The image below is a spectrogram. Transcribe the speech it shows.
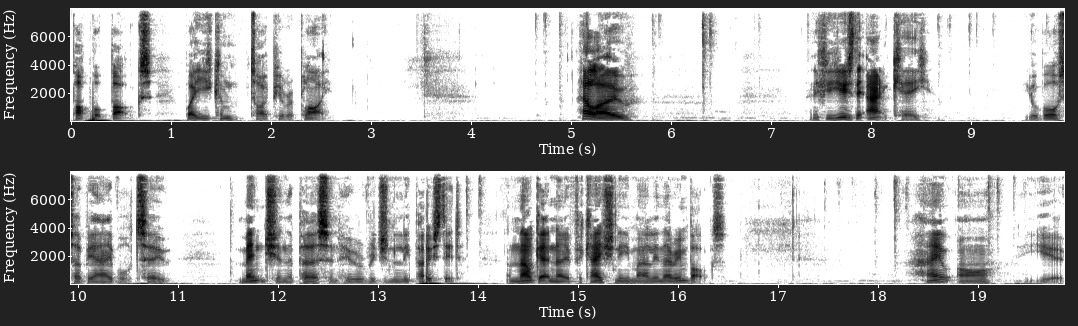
pop-up box where you can type your reply. Hello. And if you use the at key, you'll also be able to mention the person who originally posted, and they'll get a notification email in their inbox. How are you?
